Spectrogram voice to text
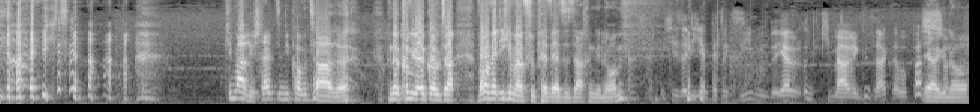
ja, echt. Kimari, schreibt in die Kommentare. Und dann kommt wieder ein Kommentar. Warum werde ich immer für perverse Sachen genommen? ich hätte ja Patrick 7 und, ja, und Kimari gesagt, aber passt Ja, schon. genau.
